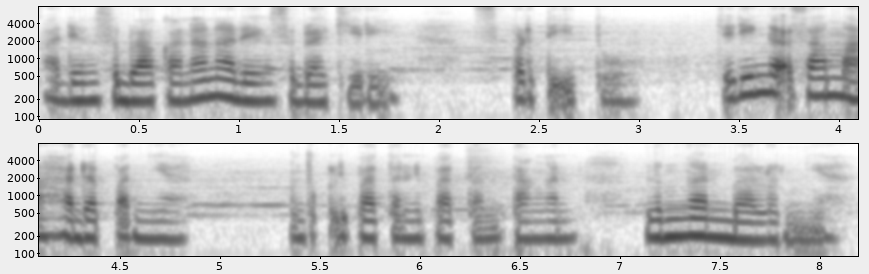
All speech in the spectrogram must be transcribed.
Ada yang sebelah kanan ada yang sebelah kiri. Seperti itu. Jadi nggak sama hadapannya untuk lipatan-lipatan tangan lengan balonnya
